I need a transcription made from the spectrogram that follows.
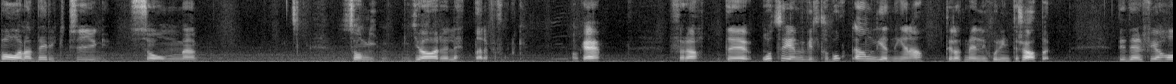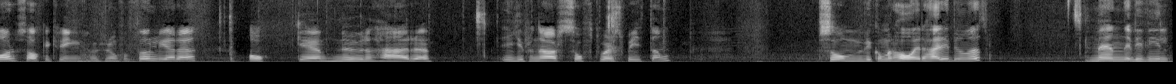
bara verktyg som, som gör det lättare för folk. Okej? Okay? För att eh, återigen, vi vill ta bort anledningarna till att människor inte köper. Det är därför jag har saker kring hur de får följare och eh, nu den här eh, IG-prenör software suiten som vi kommer ha i det här erbjudandet. Men vi vill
